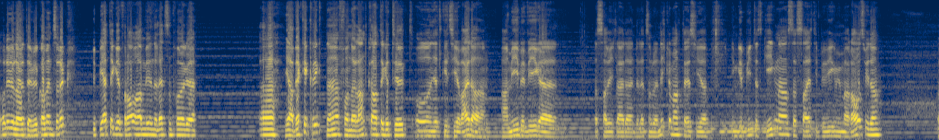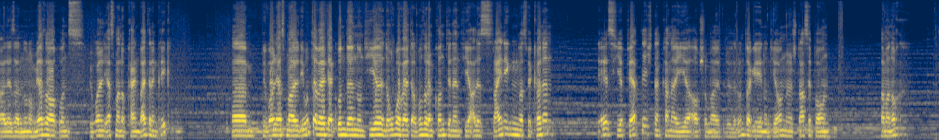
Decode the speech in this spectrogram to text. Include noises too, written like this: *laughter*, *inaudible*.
So, liebe Leute, willkommen zurück. Die bärtige Frau haben wir in der letzten Folge äh, ja, weggekriegt, ne, von der Landkarte getilgt und jetzt geht's hier weiter. Armee bewegen. Das habe ich leider in der letzten Runde nicht gemacht. Der ist hier im Gebiet des Gegners, das heißt, die bewegen wir mal raus wieder. Weil es nur noch mehr so auf uns. Wir wollen erstmal noch keinen weiteren Krieg. Ähm, wir wollen erstmal die Unterwelt erkunden und hier in der Oberwelt auf unserem Kontinent hier alles reinigen, was wir können. Der ist hier fertig, dann kann er hier auch schon mal runtergehen und hier auch eine Straße bauen. Was haben wir noch?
